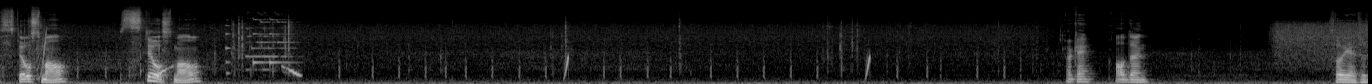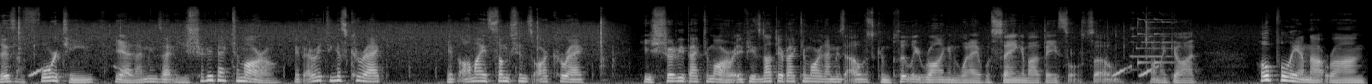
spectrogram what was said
Still small. Still small. Okay, all done. So yeah, today's the 14th. Yeah, that means that he should be back tomorrow. If everything is correct, if all my assumptions are correct, he should be back tomorrow. If he's not there back tomorrow, that means I was completely wrong in what I was saying about Basil. So, oh my god. Hopefully I'm not wrong.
